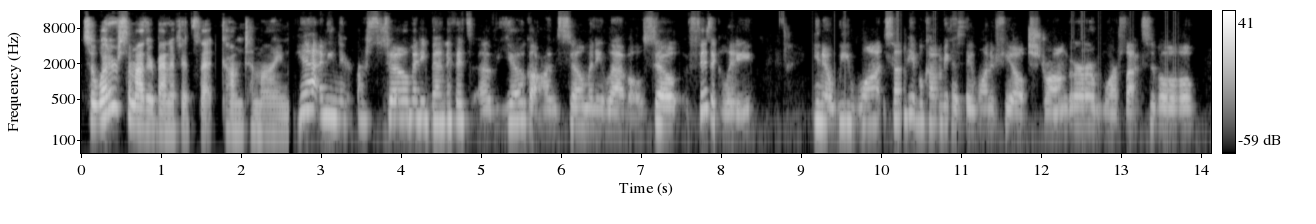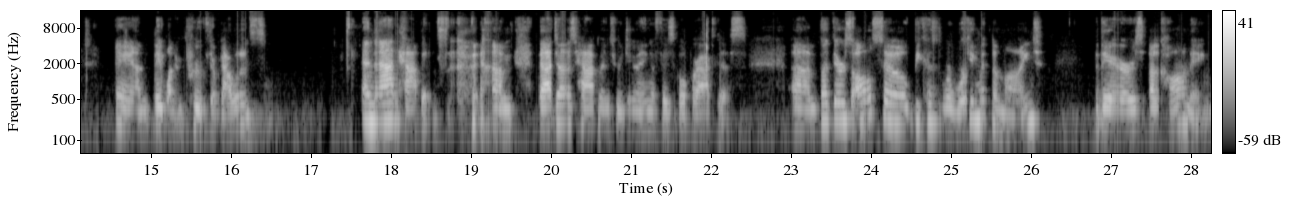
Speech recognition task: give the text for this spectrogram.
So, what are some other benefits that come to mind? Yeah, I mean, there are so many benefits of yoga on so many levels. So, physically, you know, we want some people come because they want to feel stronger, more flexible, and they want to improve their balance and that happens um, that does happen through doing a physical practice um, but there's also because we're working with the mind there's a calming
